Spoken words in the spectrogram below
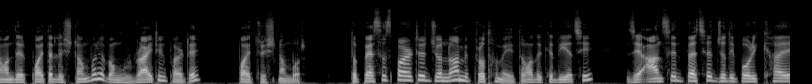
আমাদের পঁয়তাল্লিশ নম্বর এবং রাইটিং পার্টে পঁয়ত্রিশ নম্বর। তো প্যাসেজ পার্টের জন্য আমি প্রথমেই তোমাদেরকে দিয়েছি যে আনসেন প্যাচের যদি পরীক্ষায়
